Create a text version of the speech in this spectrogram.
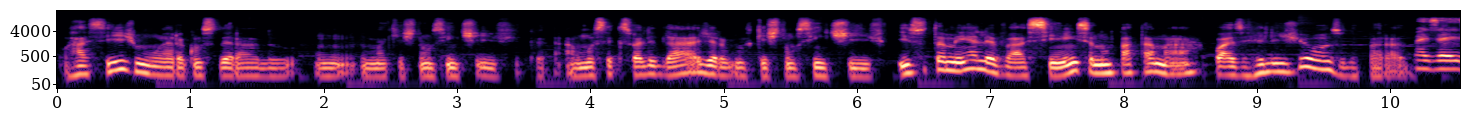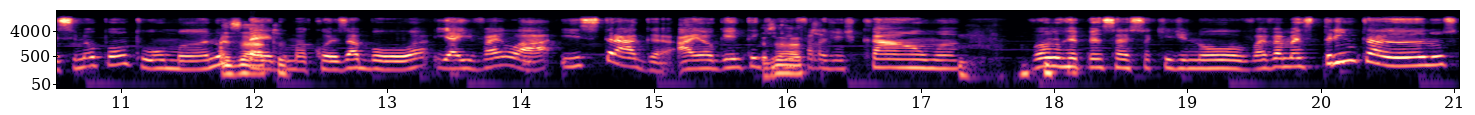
O racismo era considerado um, uma questão científica, a homossexualidade era uma questão científica. Isso também é levar a ciência num patamar quase religioso da parada. Mas é esse meu ponto. O humano Exato. pega uma coisa boa e aí vai lá e estraga. Aí alguém tem que vir e Exato. falar, gente, calma. Vamos repensar isso aqui de novo. Aí vai mais 30 anos.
